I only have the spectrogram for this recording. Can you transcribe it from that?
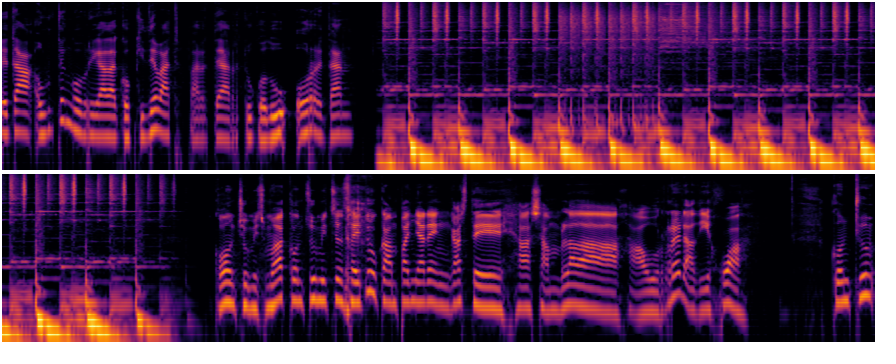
Eta aurtengo brigadako kide bat parte hartuko du horretan. Kontsumismoak kontsumitzen zaitu kanpainaren gazte asamblada aurrera dijoa Kontsum,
